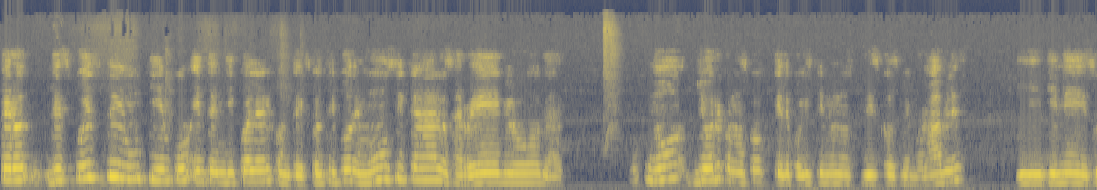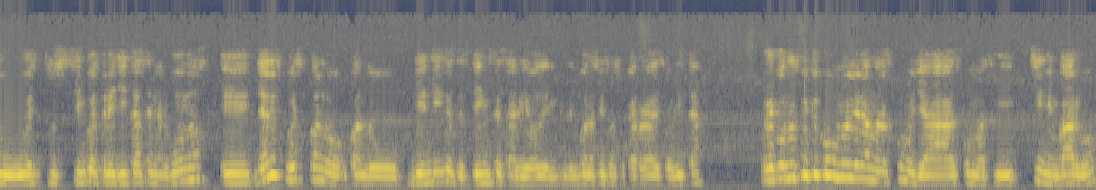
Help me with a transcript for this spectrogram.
Pero después de un tiempo entendí cuál era el contexto, el tipo de música, los arreglos, las... No, yo reconozco que The Police tiene unos discos memorables y tiene sus cinco estrellitas en algunos. Eh, ya después, cuando, cuando bien dices, Sting se salió del, del bueno, se hizo su carrera de solista, reconozco que como él era más como jazz, como así, sin embargo,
